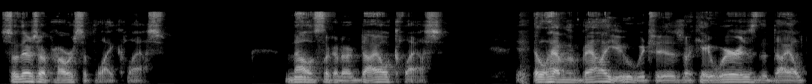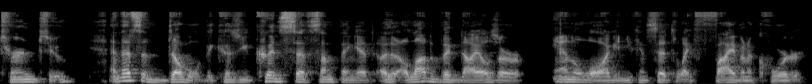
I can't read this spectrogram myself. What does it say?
So there's our power supply class. Now let's look at our dial class. It'll have a value, which is, okay, where is the dial turned to? And that's a double because you could set something at a, lot of the dials are analog and you can set to like five and a quarter.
